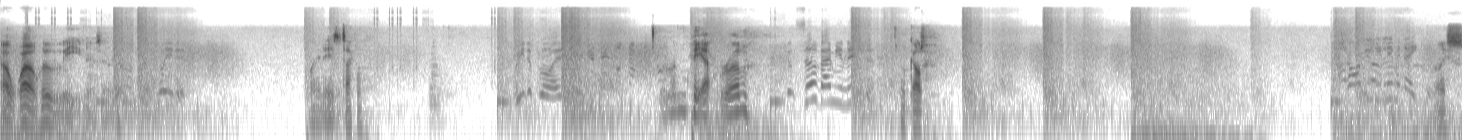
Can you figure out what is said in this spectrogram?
Oh wow, hooey, no, sorry. Pioneers attacking. Run, Peter, run! Oh god. Target eliminated. Nice.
